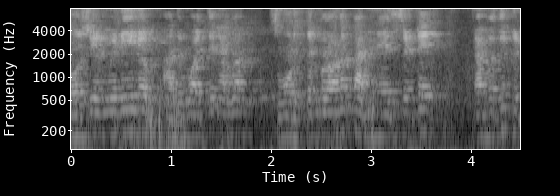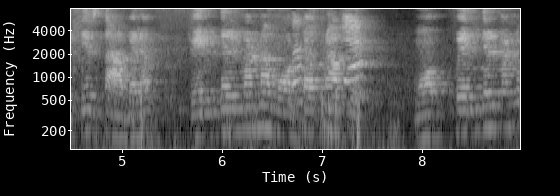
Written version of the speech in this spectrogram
സോഷ്യൽ മീഡിയയിലും അതുപോലെ തന്നെ നമ്മൾ സുഹൃത്തുക്കളോടൊക്കെ അന്വേഷിച്ചിട്ട് നമുക്ക് കിട്ടിയ സ്ഥാപനം പെരിന്തൽമണ്ണ മോട്ടോഗ്രാഫ് പെരിന്തൽമണ്ണ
